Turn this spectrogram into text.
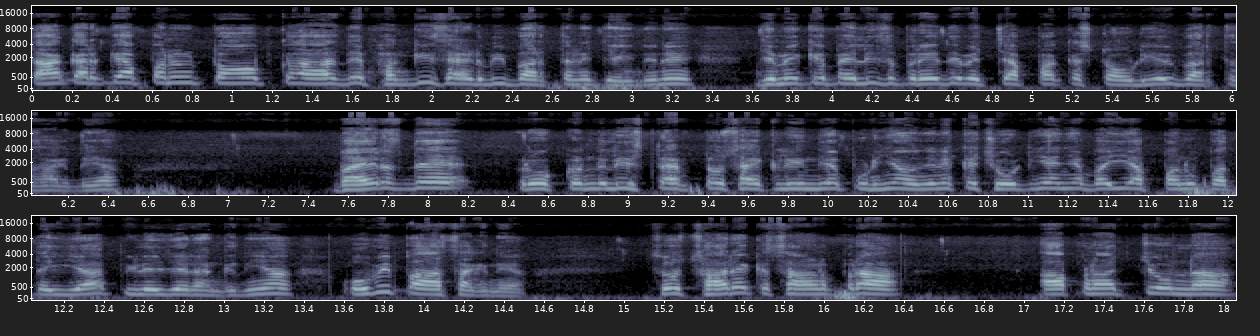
ਤਾਂ ਕਰਕੇ ਆਪਾਂ ਨੂੰ ਟੌਪ ਕਲਾਸ ਦੇ ਫੰਗੀਸਾਈਡ ਵੀ ਵਰਤਣੇ ਚਾਹੀਦੇ ਨੇ। ਜਿਵੇਂ ਕਿ ਪਹਿਲੀ ਸਪਰੇਅ ਦੇ ਵਿੱਚ ਆਪਾਂ ਕਸਟੋਡੀਆ ਵੀ ਵਰਤ ਸਕਦੇ ਆ ਵਾਇਰਸ ਦੇ ਰੋਕਣ ਦੇ ਲਈ ਸਟ੍ਰੈਪਟੋਸਾਈਕਲਿਨ ਦੀਆਂ ਪੁੜੀਆਂ ਹੁੰਦੀਆਂ ਨੇ ਕਿ ਛੋਟੀਆਂ ਜਿਹੀਆਂ ਬਾਈ ਆਪਾਂ ਨੂੰ ਪਤਾ ਹੀ ਆ, ਪੀਲੇ ਜਿਹੇ ਰੰਗ ਦੀਆਂ, ਉਹ ਵੀ ਪਾ ਸਕਦੇ ਆ ਸੋ ਸਾਰੇ ਕਿਸਾਨ ਭਰਾ, ਆਪਣਾ ਝੋਨਾ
